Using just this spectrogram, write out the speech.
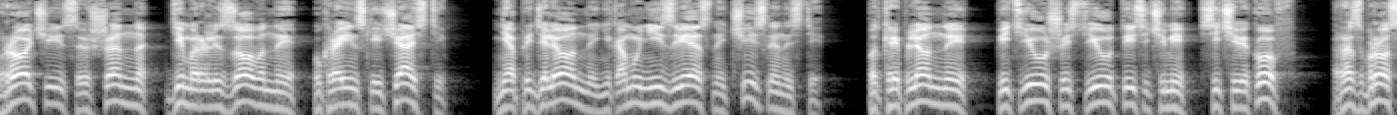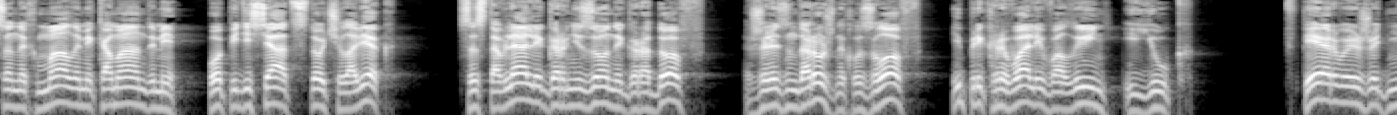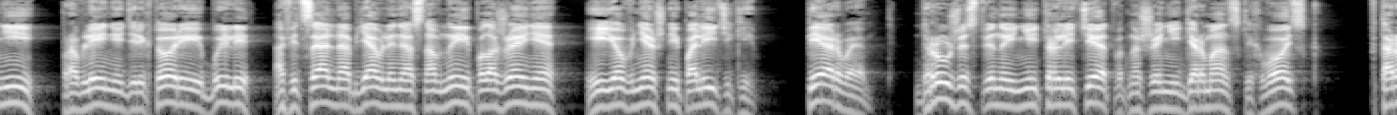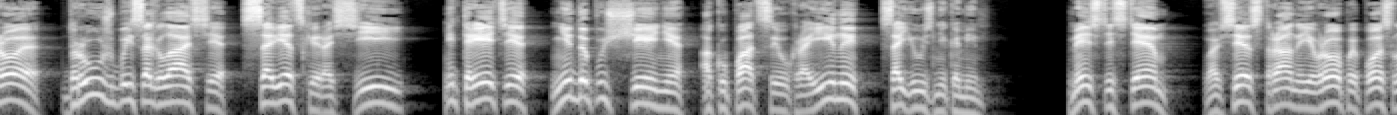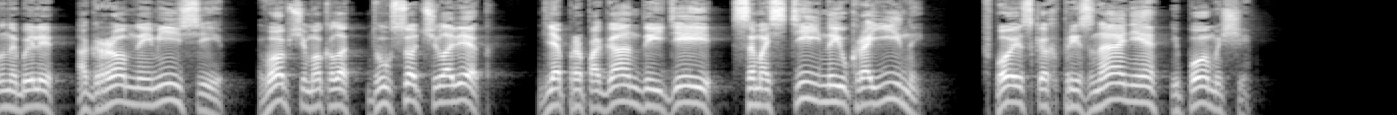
прочие совершенно деморализованные украинские части, неопределенной, никому неизвестной численности, подкрепленные пятью-шестью тысячами сечевиков, разбросанных малыми командами по 50-100 человек, составляли гарнизоны городов, железнодорожных узлов и прикрывали Волынь и Юг. В первые же дни правления директории были официально объявлены основные положения ее внешней политики. Первое – дружественный нейтралитет в отношении германских войск. Второе – дружба и согласие с советской Россией. И третье – недопущение оккупации Украины союзниками. Вместе с тем во все страны Европы посланы были огромные миссии, в общем около 200 человек, для пропаганды идеи самостийной Украины в поисках признания и помощи.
